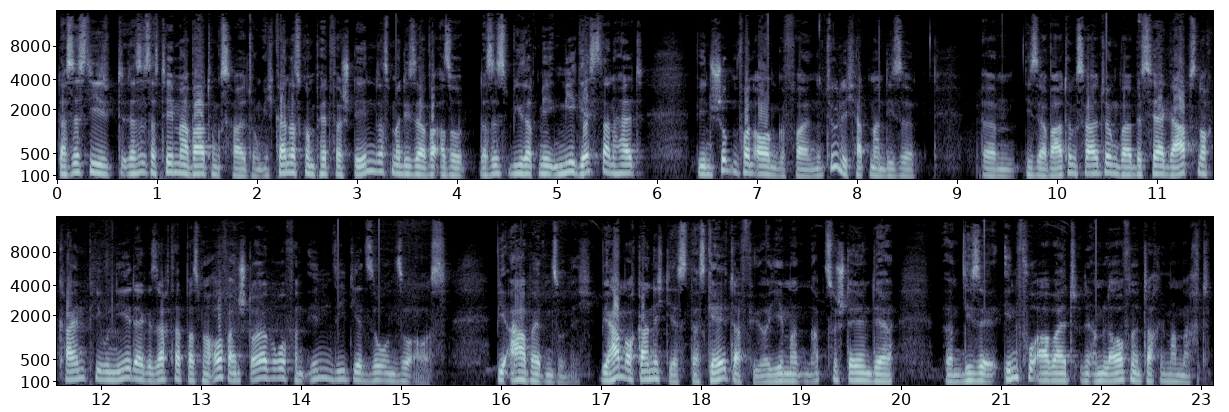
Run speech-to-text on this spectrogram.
Das ist die, das ist das Thema Erwartungshaltung. Ich kann das komplett verstehen, dass man dieser, also das ist, wie gesagt, mir, mir gestern halt wie ein Schuppen von Augen gefallen. Natürlich hat man diese, ähm, diese Erwartungshaltung, weil bisher gab es noch keinen Pionier, der gesagt hat, pass mal auf, ein Steuerbüro von innen sieht jetzt so und so aus. Wir arbeiten so nicht. Wir haben auch gar nicht das, das Geld dafür, jemanden abzustellen, der ähm, diese Infoarbeit am laufenden Tag immer macht.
